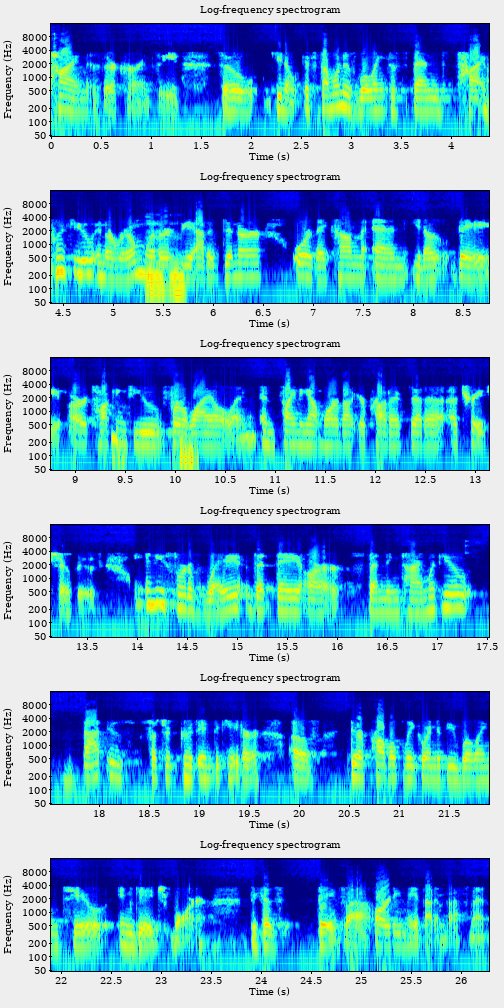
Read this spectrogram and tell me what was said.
time is their currency. So, you know, if someone is willing to spend time with you in a room, whether mm-hmm. it be at a dinner or they come and, you know, they are talking to you for a while and, and finding out more about your product at a, a trade show booth, any sort of way that they are spending time with you, that is such a good indicator of they're probably going to be willing to engage more because they've uh, already made that investment.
